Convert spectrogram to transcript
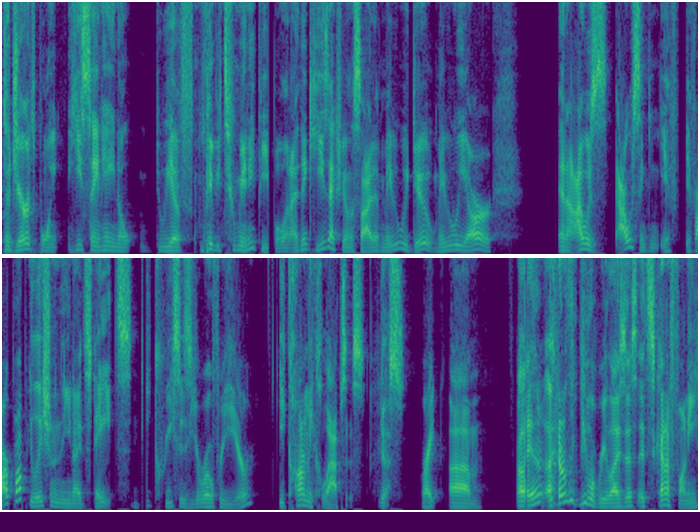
to Jared's point, he's saying, hey, you know, do we have maybe too many people? And I think he's actually on the side of maybe we do, maybe we are. And I was I was thinking if if our population in the United States decreases year over year, economy collapses Yes. Right? Um, I don't, I don't think people realize this. It's kind of funny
